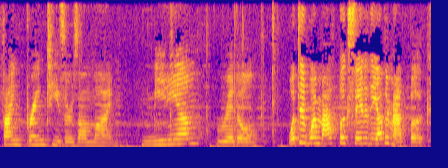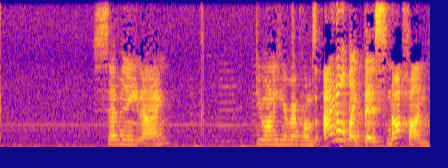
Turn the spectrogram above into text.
Find brain teasers online. Medium riddle. What did one math book say to the other math book? 789? Do you want to hear my problems? I don't like this. Not fun.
